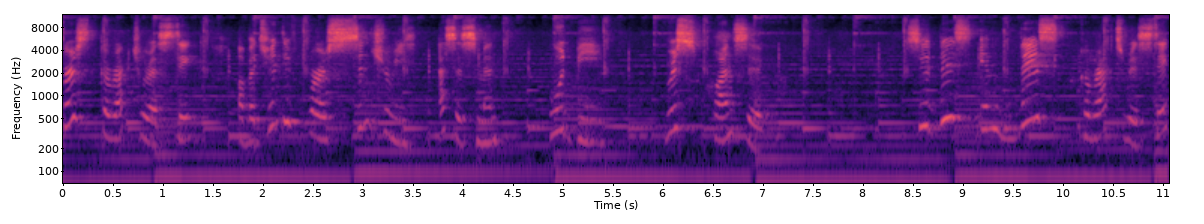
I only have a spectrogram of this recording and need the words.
first characteristic of a 21st century assessment would be responsive. So this in this characteristic,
